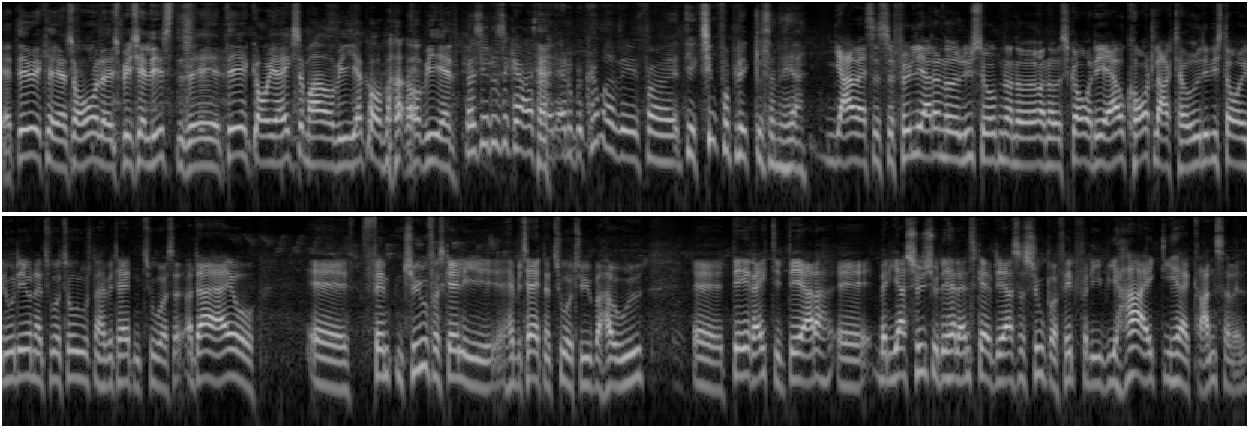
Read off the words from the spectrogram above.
Ja, det kan jeg så overlade specialisten til. Det går jeg ikke så meget op i. Jeg går bare op i, at... Hvad siger du til Carsten? Er du bekymret ved for direktivforpligtelserne her? Ja, altså selvfølgelig er der noget lysåben og noget, og noget skov, og det er jo kortlagt herude. Det vi står i nu, det er jo Natur 2000 og Habitat-natur. Og der er jo øh, 15-20 forskellige habitat-naturtyper herude. Øh, det er rigtigt, det er der. Øh, men jeg synes jo, det her landskab det er så super fedt, fordi vi har ikke de her grænser, vel?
